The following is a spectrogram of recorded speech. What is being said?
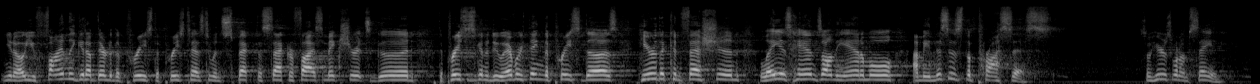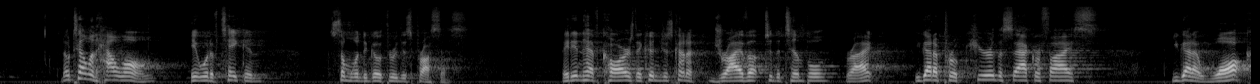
you know, you finally get up there to the priest. The priest has to inspect the sacrifice, make sure it's good. The priest is going to do everything the priest does, hear the confession, lay his hands on the animal. I mean, this is the process. So here's what I'm saying no telling how long it would have taken someone to go through this process. They didn't have cars, they couldn't just kind of drive up to the temple, right? You got to procure the sacrifice. You got to walk,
